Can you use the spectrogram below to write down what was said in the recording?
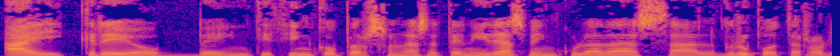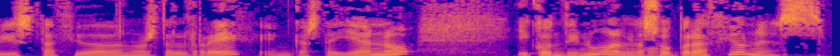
Hay, creo, 25 personas detenidas vinculadas al grupo terrorista Ciudadanos del Rey, en castellano, y continúan las operaciones.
